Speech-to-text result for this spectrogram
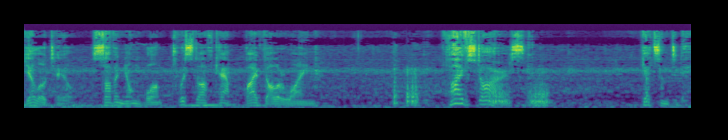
Yellowtail Sauvignon Blanc Twist Off Cap $5 wine. Five stars. Get some today.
